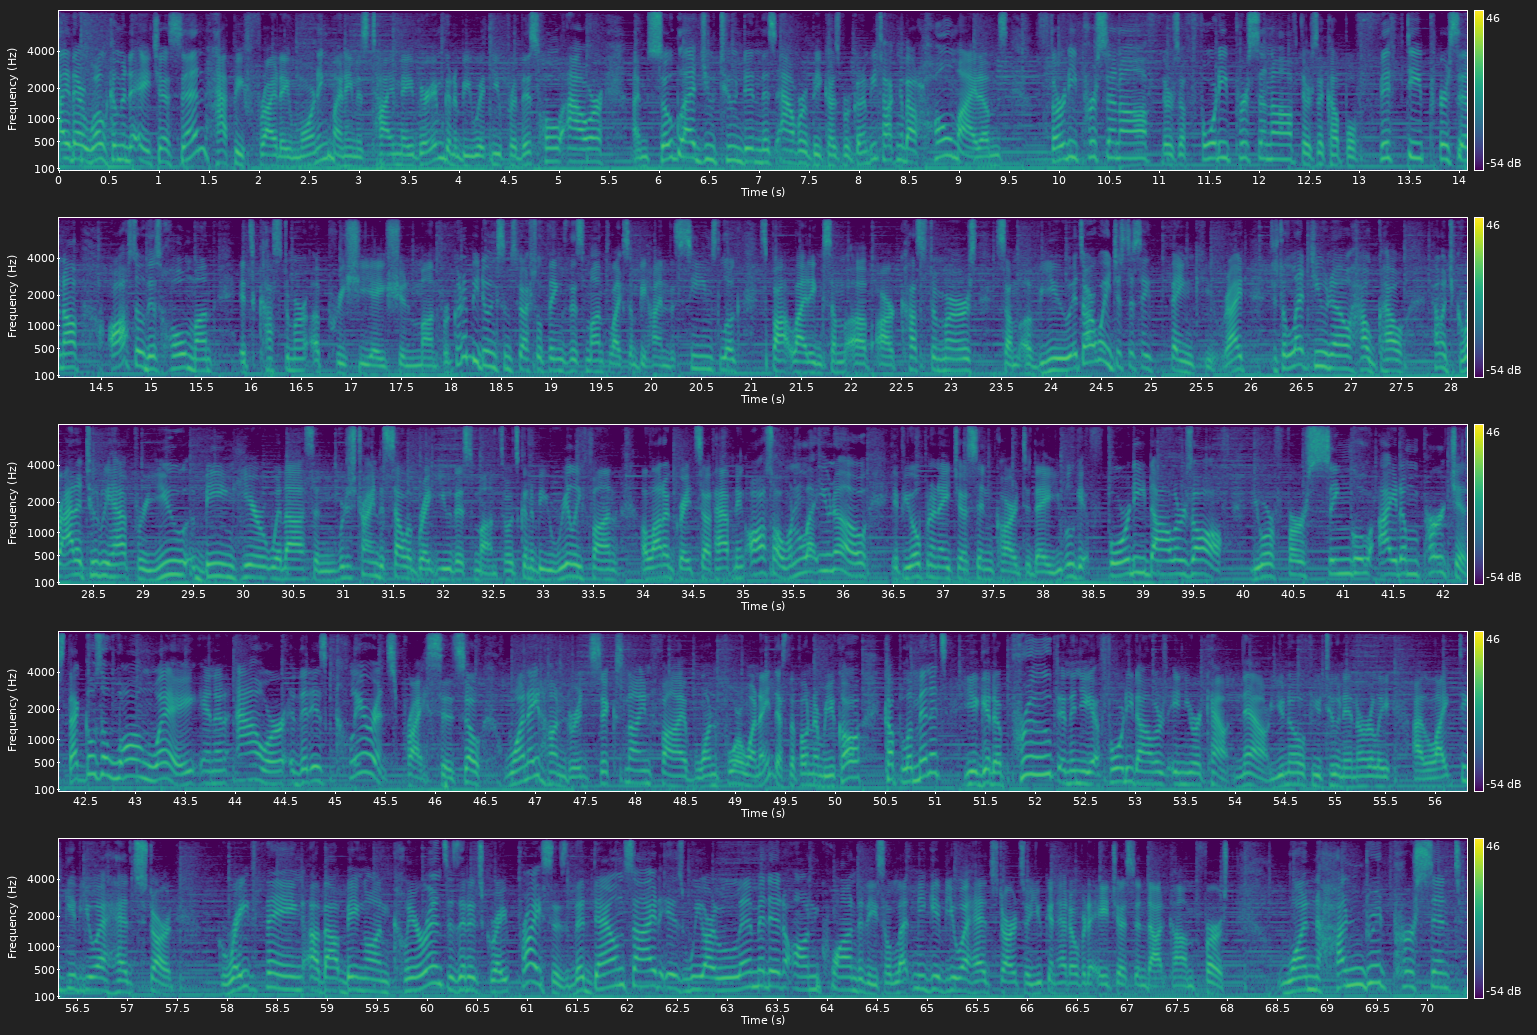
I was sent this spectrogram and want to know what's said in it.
Hi there, welcome into HSN. Happy Friday morning. My name is Ty Mayberry. I'm gonna be with you for this whole hour. I'm so glad you tuned in this hour because we're gonna be talking about home items 30% off, there's a 40% off, there's a couple 50% off. Also this whole month, it's Customer Appreciation Month. We're gonna be doing some special things this month, like some behind the scenes look, spotlighting some of our customers, some of you. It's our way just to say thank you, right? Just to let you know how, how, how much gratitude we have for you being here with us, and we're just trying to celebrate you this month. So it's gonna be really fun, a lot of great stuff happening. Also, I wanna let you know, if you open an HSN card today, you will get $40 off your first single item purchase. That goes a long way in an hour that is clearance prices. So 1-800-695-1418, that's the phone number you call. Couple of minutes, you get approved, and then you get $40 in your account. Now, you know if you tune in early, I like to give you a head start. Great thing about being on clearance is that it's great prices. The downside is we are limited on quantity. So let me give you a head start so you can head over to hsn.com first. 100%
